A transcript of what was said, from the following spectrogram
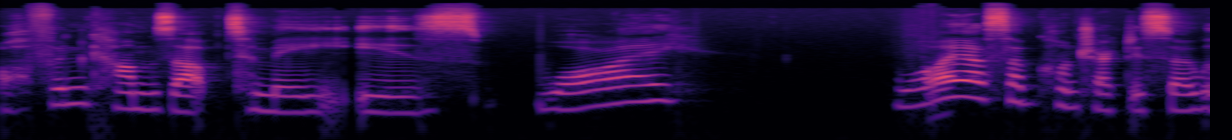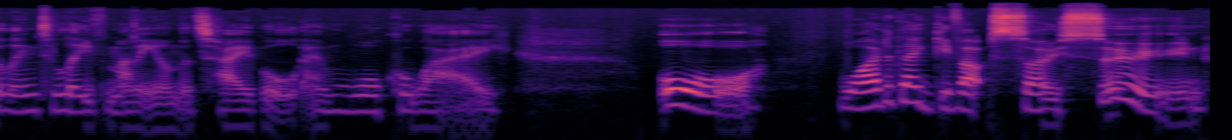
often comes up to me is why why are subcontractors so willing to leave money on the table and walk away? Or why do they give up so soon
